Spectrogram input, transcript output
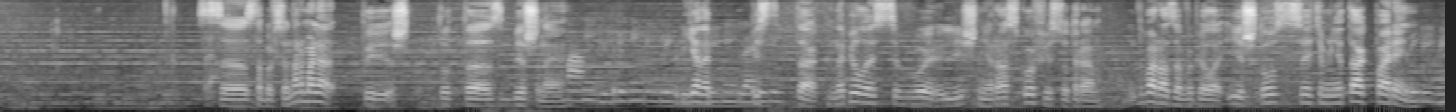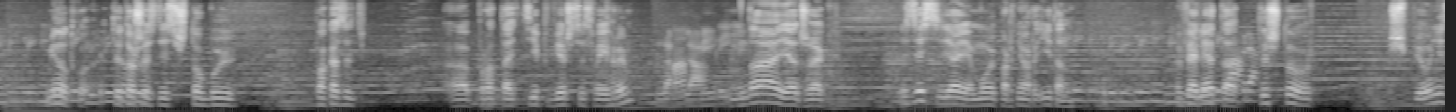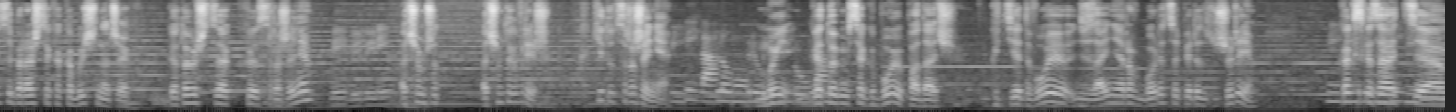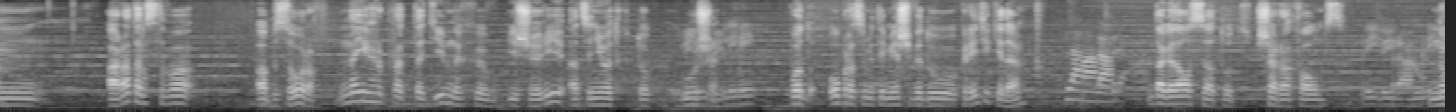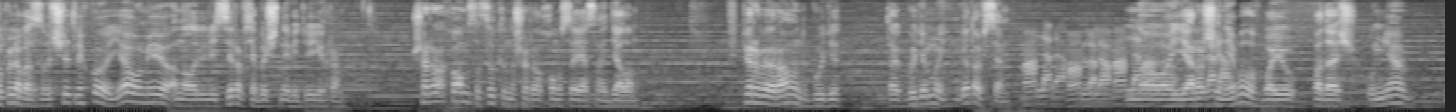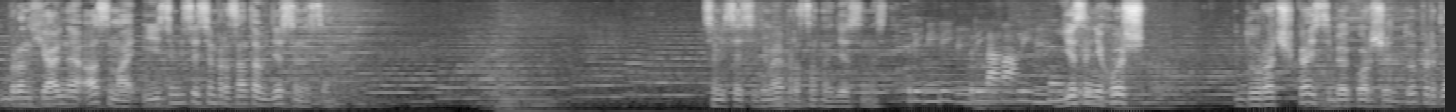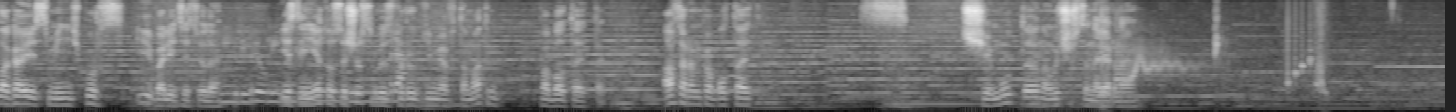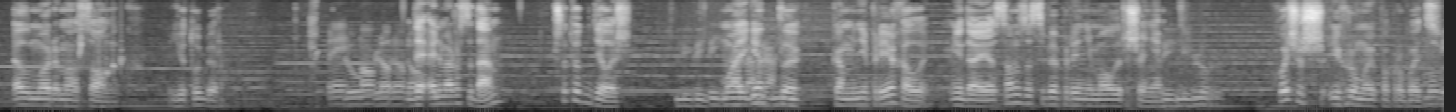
С, с тобой все нормально? Ты что-то сбешенное. Я напис... Так, напилась в лишний раз кофе с утра. Два раза выпила. И что с этим не так, парень? Минутку. Ты тоже здесь, чтобы показывать э, прототип версию своей игры? Да, я Джек. Здесь я и мой партнер Итан. Виолетта, ты что, шпионить собираешься, как обычно, Джек? Готовишься к сражению? О чем же... О чем ты говоришь? Какие тут сражения? Мы готовимся к бою подач, где двое дизайнеров борются перед жюри. Как сказать, эм, ораторство обзоров на игры портативных и жюри оценивают кто лучше. Под образами ты имеешь в виду критики, да? Догадался тут, Шерлок Холмс. Ну, клево, звучит легко. Я умею анализировать обычные видеоигры. Шерлок Холмс, ссылка на Шерлок Холмса, ясное дело. В первый раунд будет... Так, будем мы. Готовься. Но я раньше не был в бою подач. У меня бронхиальная астма и 77% девственности. 77 процентная девственность. Если не хочешь дурачка из себя корчить, то предлагаю сменить курс и валить отсюда. Если нет, то сочувствую с другими автоматами поболтать так. Авторами поболтать. Чему-то научишься, наверное. Элморимо Сонг. Ютубер. Да, Эльмарус, да? Что ты тут делаешь? Мой агент э, ко мне приехал, и да, я сам за себя принимал решение. Хочешь игру мою попробовать?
